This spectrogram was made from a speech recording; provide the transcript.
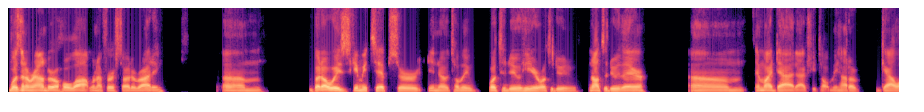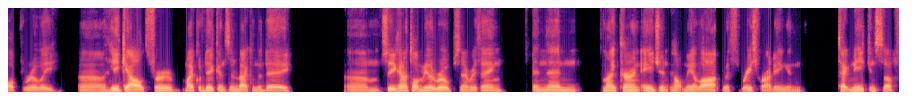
wasn't around her a whole lot when I first started riding. Um but always give me tips or you know tell me what to do here what to do not to do there. Um, and my dad actually taught me how to gallop really uh, he galloped for michael dickinson back in the day. Um, so he kind of taught me the ropes and everything. And then my current agent helped me a lot with race riding and technique and stuff.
